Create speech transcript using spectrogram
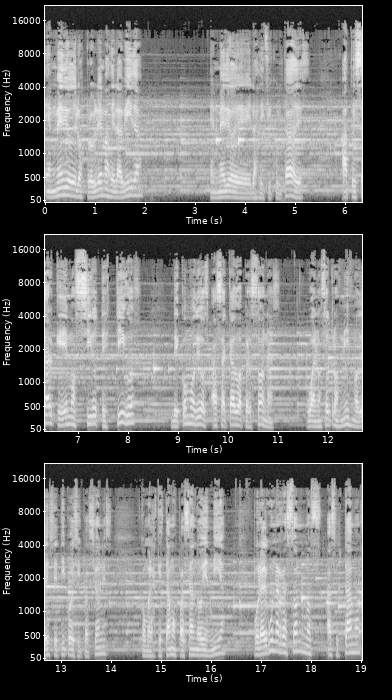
en medio de los problemas de la vida, en medio de las dificultades, a pesar que hemos sido testigos de cómo Dios ha sacado a personas o a nosotros mismos de ese tipo de situaciones, como las que estamos pasando hoy en día, por alguna razón nos asustamos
